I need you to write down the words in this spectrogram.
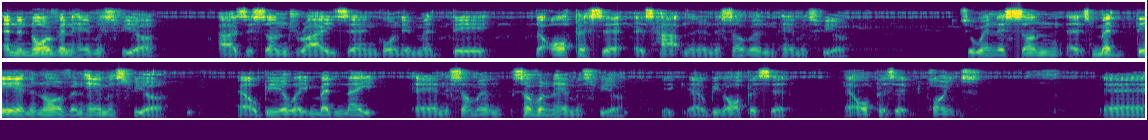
in the northern hemisphere, as the sun's rising, going to midday. The opposite is happening in the southern hemisphere. So when the sun, it's midday in the northern hemisphere, it'll be like midnight in the southern, southern hemisphere. It'll be the opposite, at opposite points. Uh,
